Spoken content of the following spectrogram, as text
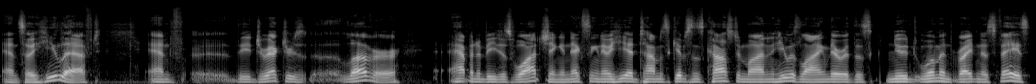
and so he left, and uh, the director's uh, lover happened to be just watching, and next thing you know, he had Thomas Gibson's costume on, and he was lying there with this nude woman right in his face.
